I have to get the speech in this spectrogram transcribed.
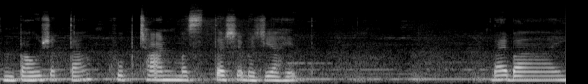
तुम्ही पाहू शकता खूप छान मस्त असे भजी आहेत. Bye bye.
